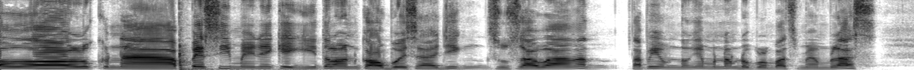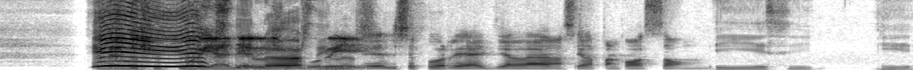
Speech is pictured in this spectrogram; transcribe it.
Allah lu kenapa sih mainnya kayak gitu lawan Cowboys aja susah banget tapi untungnya menang 24-19 disyukuri Ih, Steelers. Steelers. Ya disyukuri aja lah masih 8-0. Iya sih. Iya,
